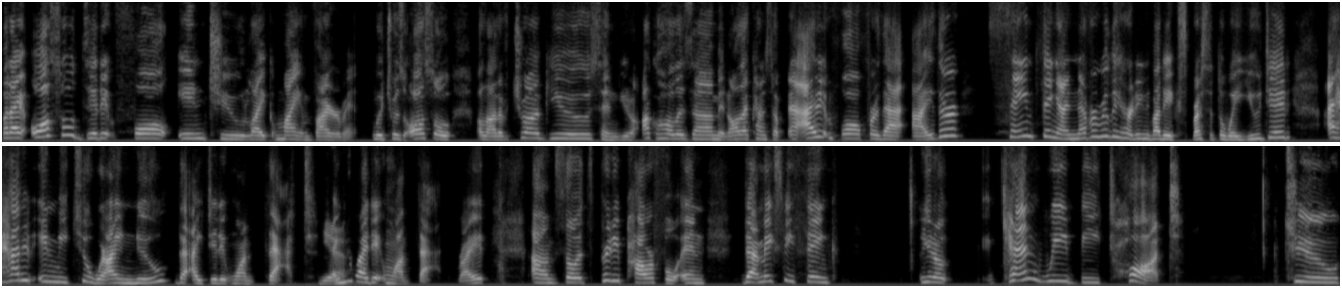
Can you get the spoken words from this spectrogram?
But I also didn't fall into like my environment, which was also a lot of drug use and, you know, alcoholism and all that kind of stuff. And I didn't fall for that either. Same thing. I never really heard anybody express it the way you did. I had it in me too, where I knew that I didn't want that. Yeah. I knew I didn't want that. Right. Um, so it's pretty powerful. And that makes me think, you know, can we be taught to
